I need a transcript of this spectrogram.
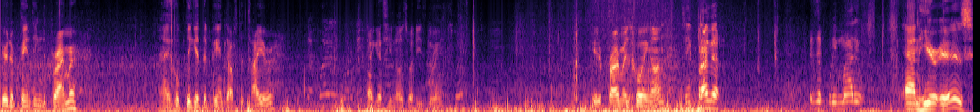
Here they're painting the primer. I hope they get the paint off the tire. I guess he knows what he's doing. Here the primer is going on. Sí, primer. Primario. And here is,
